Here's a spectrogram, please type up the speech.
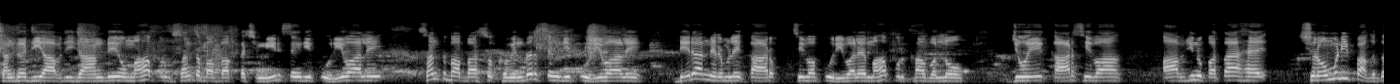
ਸੰਗਤ ਜੀ ਆਪ ਜੀ ਜਾਣਦੇ ਹੋ, ਮਹਾਪੁਰਖ ਸੰਤ ਬਾਬਾ ਕਸ਼ਮੀਰ ਸਿੰਘ ਜੀ ਭੂਰੀ ਵਾਲੇ, ਸੰਤ ਬਾਬਾ ਸੁਖਵਿੰਦਰ ਸਿੰਘ ਜੀ ਭੂਰੀ ਵਾਲੇ, ਡੇਰਾ ਨਿਰਮਲੇ ਕਾਰ ਸੇਵਾ ਭੂਰੀ ਵਾਲੇ ਮਹਾਪੁਰਖਾਂ ਵੱਲੋਂ ਜੋ ਇਹ ਕਾਰ ਸੇਵਾ ਆਪ ਜੀ ਨੂੰ ਪਤਾ ਹੈ, ਸ਼੍ਰੋਮਣੀ ਭਗਤ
